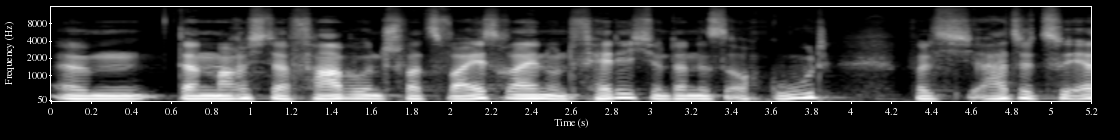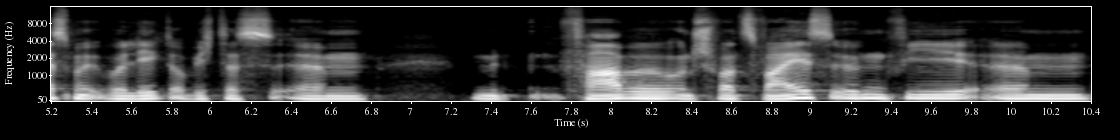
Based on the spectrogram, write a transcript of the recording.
ähm, dann mache ich da Farbe und Schwarz-Weiß rein und fertig und dann ist auch gut. Weil ich hatte zuerst mal überlegt, ob ich das ähm, mit Farbe und Schwarz-Weiß irgendwie ähm,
